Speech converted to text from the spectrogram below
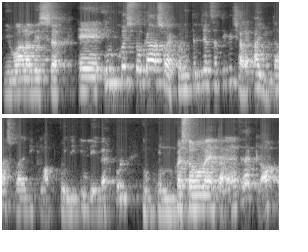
di Wallabies, e in questo caso ecco, l'intelligenza artificiale aiuta la squadra di Klopp, quindi il Liverpool, in, in questo momento allenata da Klopp,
